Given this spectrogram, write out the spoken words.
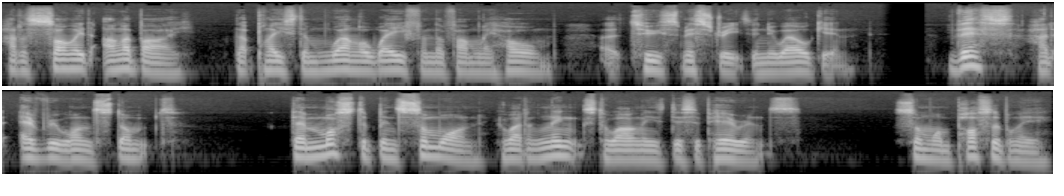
had a solid alibi that placed him well away from the family home at 2 Smith Street in New Elgin, this had everyone stumped. There must have been someone who had links to Arlene's disappearance. Someone possibly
